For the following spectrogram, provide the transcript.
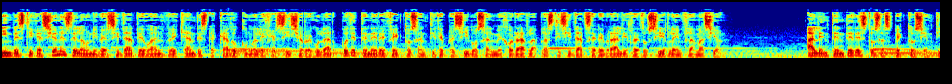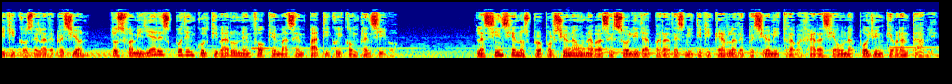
Investigaciones de la Universidad de Wannsee han destacado cómo el ejercicio regular puede tener efectos antidepresivos al mejorar la plasticidad cerebral y reducir la inflamación. Al entender estos aspectos científicos de la depresión, los familiares pueden cultivar un enfoque más empático y comprensivo. La ciencia nos proporciona una base sólida para desmitificar la depresión y trabajar hacia un apoyo inquebrantable.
